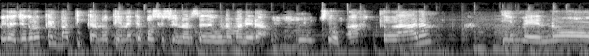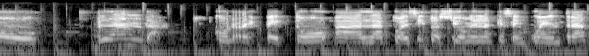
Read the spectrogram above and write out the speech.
Mira, yo creo que el Vaticano tiene que posicionarse de una manera mucho más clara y menos a la actual situación en la que se encuentran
